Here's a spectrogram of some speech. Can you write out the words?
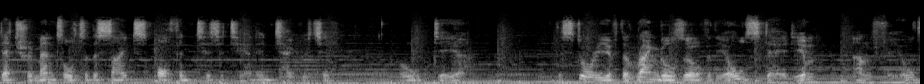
detrimental to the site's authenticity and integrity. Oh dear. The story of the wrangles over the old stadium, Anfield,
